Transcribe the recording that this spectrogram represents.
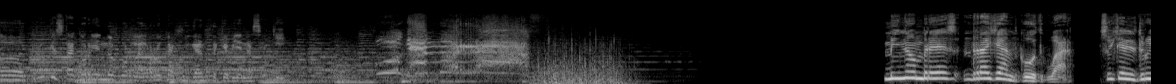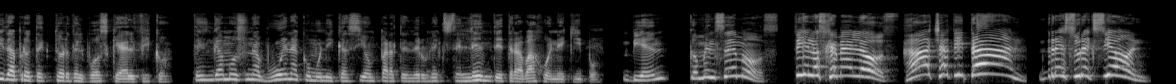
Oh, creo que está corriendo por la roca gigante que viene hacia aquí. Mi nombre es Ryan Goodward. Soy el druida protector del bosque élfico. Tengamos una buena comunicación para tener un excelente trabajo en equipo. Bien, comencemos. ¡Filos gemelos! ¡Hacha titán! ¡Resurrección!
